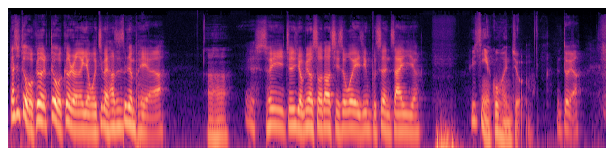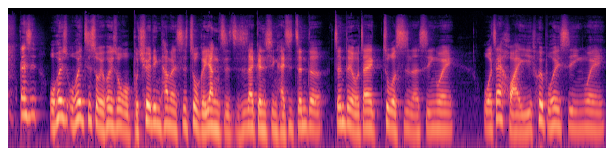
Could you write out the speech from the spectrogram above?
但是对我个对我个人而言，我基本上是认赔了。啊、uh-huh. 所以就是有没有收到，其实我已经不是很在意了。毕竟也过很久了嘛。对啊，但是我会我会之所以会说我不确定他们是做个样子，只是在更新，还是真的真的有在做事呢？是因为我在怀疑会不会是因为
